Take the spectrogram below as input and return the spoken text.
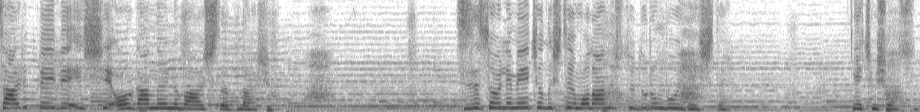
Tarık Bey ve eşi organlarını bağışladılar. Size söylemeye çalıştığım olağanüstü durum buydu işte. Geçmiş olsun.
